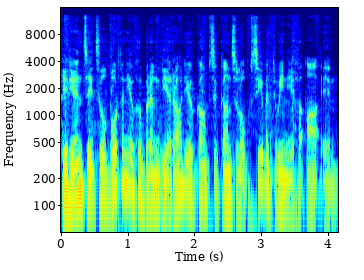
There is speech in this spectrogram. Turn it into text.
Hierdie aanseit sal word aan jou gebring deur Radio Kaapse Kansel op 7:29 AM.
